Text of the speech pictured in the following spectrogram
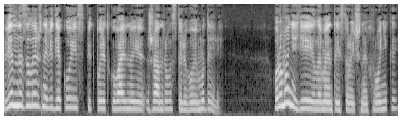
Він незалежний від якоїсь підпорядкувальної жанрово-стильової моделі. У романі є елементи історичної хроніки,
